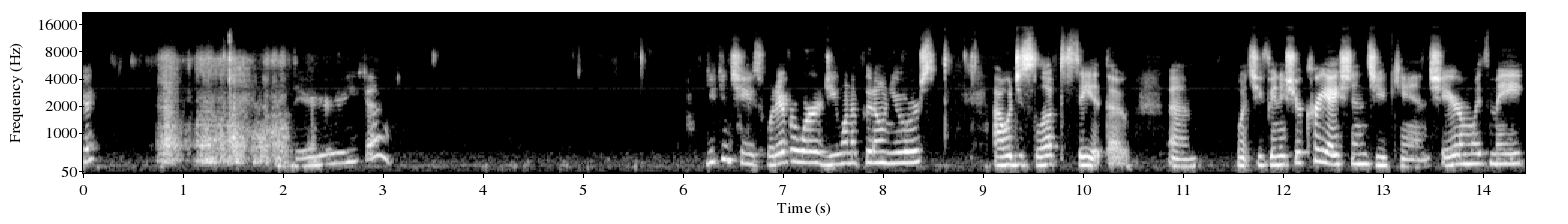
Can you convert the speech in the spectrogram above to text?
Okay. There you go. You can choose whatever word you want to put on yours. I would just love to see it though. Um, once you finish your creations, you can share them with me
